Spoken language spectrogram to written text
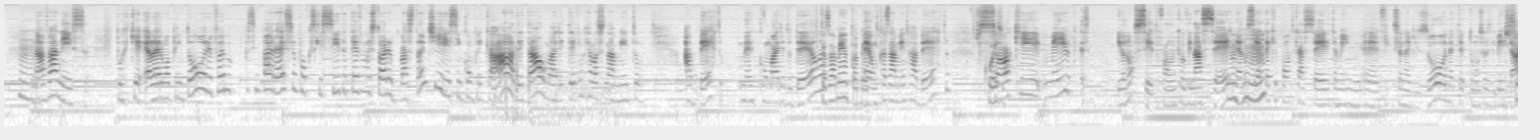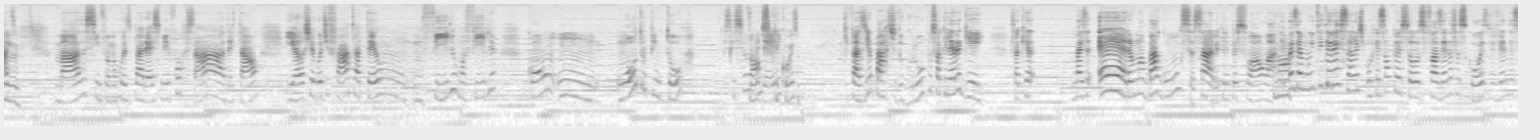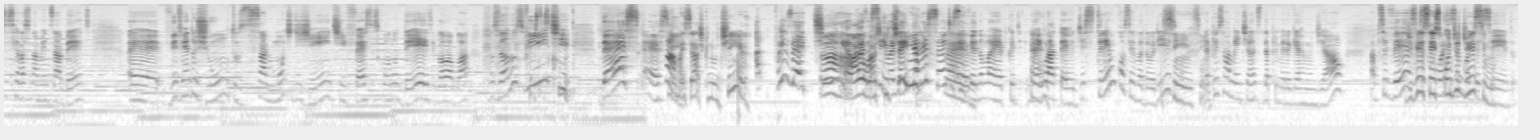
na Vanessa. Porque ela era uma pintora e foi, assim, parece um pouco esquecida. Teve uma história bastante, assim, complicada e tal. O marido teve um relacionamento aberto, né, com o marido dela. Casamento aberto. É, um casamento aberto. Que coisa. Só que meio. Eu não sei, tô falando que eu vi na série, né? Não sei Uhum. até que ponto que a série também é, ficcionalizou, né? Tomou suas liberdades. Sim. Mas, assim, foi uma coisa que parece meio forçada e tal. E ela chegou de fato a ter um, um filho, uma filha, com um, um outro pintor. Esqueci o nome Nossa, dele que coisa. que fazia parte do grupo, só que ele era gay. Só que. Mas era uma bagunça, sabe? Aquele pessoal lá. Nossa. Mas é muito interessante, porque são pessoas fazendo essas coisas, vivendo esses relacionamentos abertos, é, vivendo juntos, sabe? Um monte de gente, em festas com nudez e blá blá blá. Nos anos 20, 10, é assim. Ah, mas você acha que não tinha? Pois é, tinha, Ah, mas eu assim, acho que mas é tinha. interessante É. você ver numa época de- na É. Inglaterra de extremo conservadorismo, Sim, sim. né, principalmente antes da Primeira Guerra Mundial, você ver Devia ser escondidíssimo.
